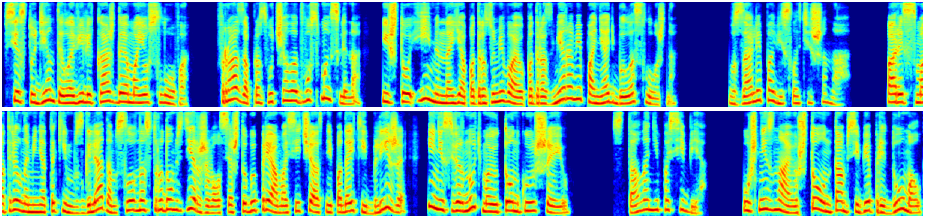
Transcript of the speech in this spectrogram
Все студенты ловили каждое мое слово. Фраза прозвучала двусмысленно, И что именно я подразумеваю под размерами, понять было сложно. В зале повисла тишина. Арис смотрел на меня таким взглядом, словно с трудом сдерживался, чтобы прямо сейчас не подойти ближе и не свернуть мою тонкую шею. Стало не по себе. Уж не знаю, что он там себе придумал,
